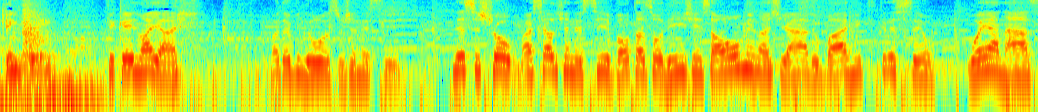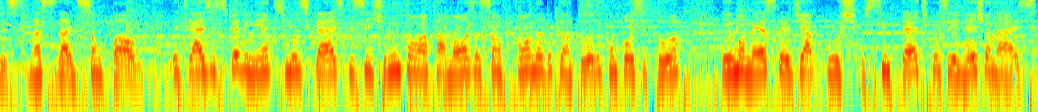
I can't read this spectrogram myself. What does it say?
quem vem? Fiquei no ai ai. Maravilhoso, Genesi. Nesse show, Marcelo Genesi volta às origens a homenagear o bairro em que cresceu, Goianazes, na cidade de São Paulo e traz experimentos musicais que se juntam à famosa sanfona do cantor e compositor em uma mescla de acústicos, sintéticos e regionais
